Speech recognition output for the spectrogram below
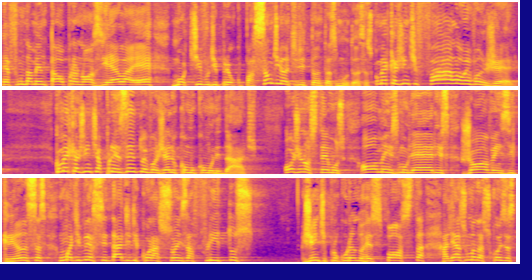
é fundamental para nós e ela é motivo de preocupação diante de tantas mudanças. Como é que a gente fala o Evangelho? Como é que a gente apresenta o Evangelho como comunidade? Hoje nós temos homens, mulheres, jovens e crianças, uma diversidade de corações aflitos gente procurando resposta. Aliás, uma das coisas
